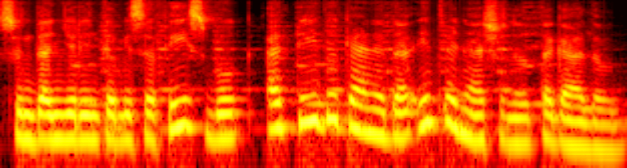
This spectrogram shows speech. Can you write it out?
Sundan niyo rin kami sa Facebook at Radio Canada International Tagalog.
